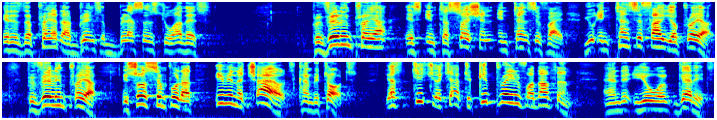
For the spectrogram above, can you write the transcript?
It is the prayer that brings blessings to others. Prevailing prayer is intercession intensified. You intensify your prayer. Prevailing prayer is so simple that even a child can be taught. Just teach your child to keep praying for that thing, and you will get it.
